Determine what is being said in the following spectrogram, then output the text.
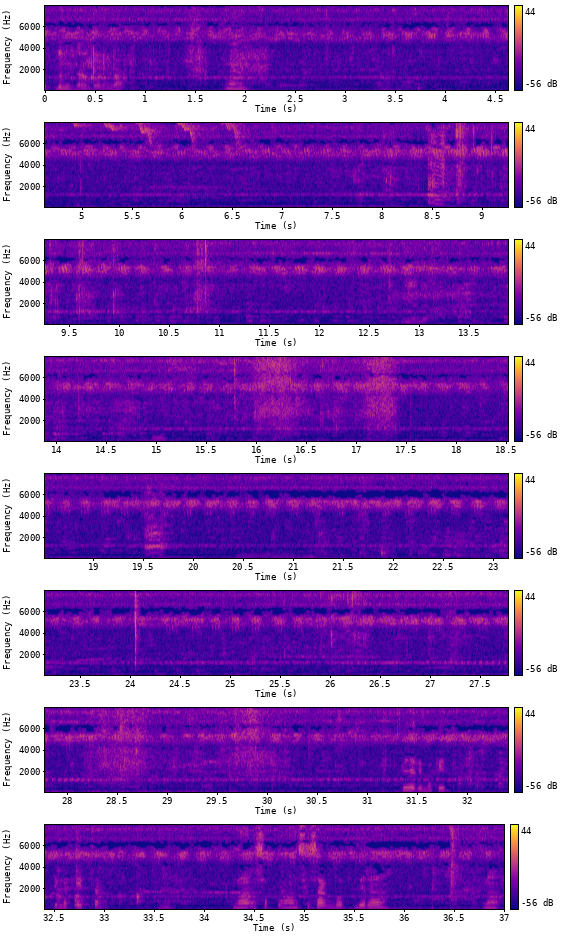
கட் பண்ணி தரப்படுங்களா ம் Kaya di makita. Di makita. Na sa pungan sa sagbot dira. Na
